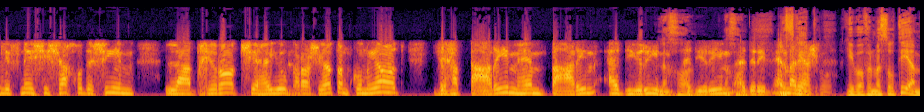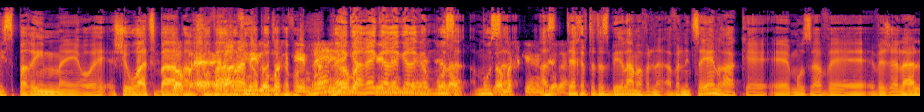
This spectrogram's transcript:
לפני שישה חודשים לבחירות שהיו ברשויות המקומיות, והפערים הם פערים אדירים, נכון, אדירים, נכון. אדירים, אין מה מסכים. להשוות. כי באופן מסורתי המספרים, אה, או שיעור ההצבעה ברחוב אה, הערבי הרבה לא יותר גבוה. אני לא רגע, רגע, רגע, רגע, אה, מוסא. מוסא, לא עם אז. תכף אתה תסביר למה, אבל- אבל נציין רק, אה, אה, מוסא וג'לאל,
